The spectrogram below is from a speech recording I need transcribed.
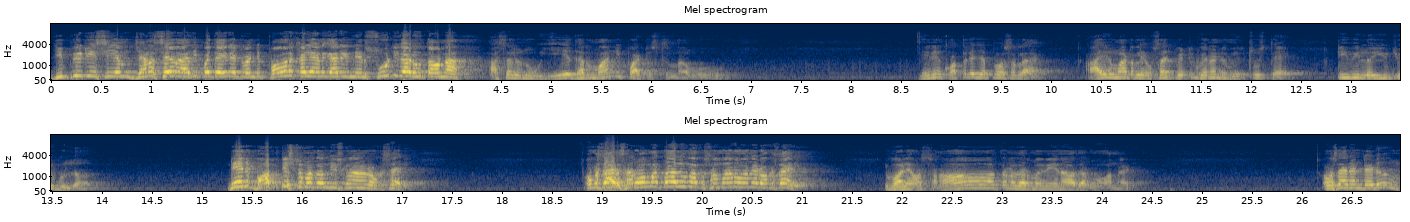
డిప్యూటీ సీఎం జనసేన అధిపతి అయినటువంటి పవన్ కళ్యాణ్ గారిని నేను సూటిగా అడుగుతా ఉన్నా. అసలు నువ్వు ఏ ధర్మాన్ని పాటిస్తున్నావు? నేనే కొత్తగా చెప్పవసరలా. ఆయన మాటలు ఒకసారి పెట్టి వినండి మీరు చూస్తే. టీవీలో యూట్యూబుల్లో. నేను బాప్టిస్టు మతం తీసుకున్నాను ఒకసారి. ఒకసారి సర్వమతాలు మాకు సమానం అన్నాడు ఒకసారి. ఇవాళేమో సనాతన ధర్మమే నా ధర్మం అన్నాడు. ఒకసారి అంటాడు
